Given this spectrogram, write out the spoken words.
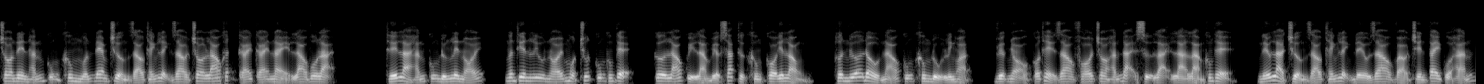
cho nên hắn cũng không muốn đem trưởng giáo thánh lệnh giao cho lão khất cái cái này lao vô lại. Thế là hắn cũng đứng lên nói, ngân thiên lưu nói một chút cũng không tệ, cơ lão quỷ làm việc xác thực không có yên lòng, hơn nữa đầu não cũng không đủ linh hoạt, việc nhỏ có thể giao phó cho hắn đại sự lại là làm không thể, nếu là trưởng giáo thánh lệnh đều giao vào trên tay của hắn,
